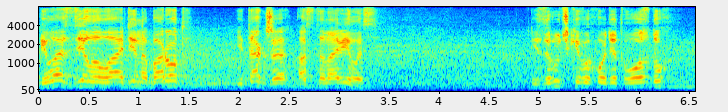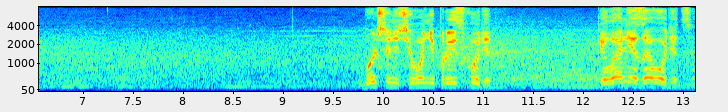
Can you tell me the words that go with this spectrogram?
Пила сделала один оборот и также остановилась. Из ручки выходит воздух. Больше ничего не происходит. Пила не заводится.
